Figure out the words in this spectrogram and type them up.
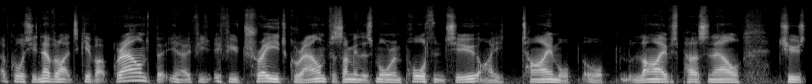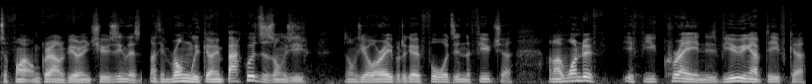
of course, you never like to give up ground, but you know if you if you trade ground for something that's more important to you, i.e., time or or lives, personnel, choose to fight on ground of your own choosing. There's nothing wrong with going backwards as long as you as long as you are able to go forwards in the future. And I wonder if, if Ukraine is viewing Avdiivka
